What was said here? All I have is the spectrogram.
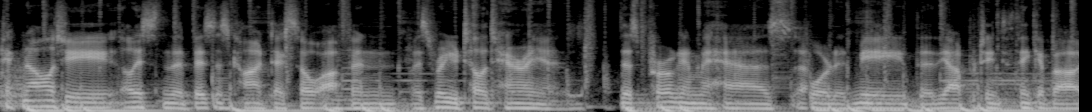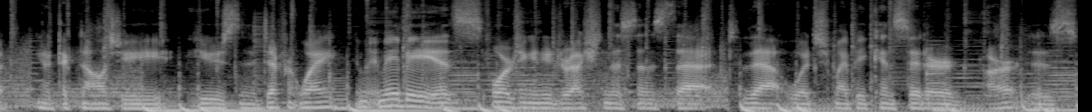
Technology, at least in the business context, so often is very utilitarian. This program has afforded me the, the opportunity to think about you know, technology used in a different way. Maybe it's forging a new direction in the sense that that which might be considered art is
